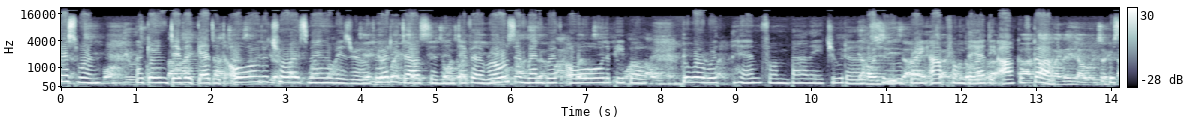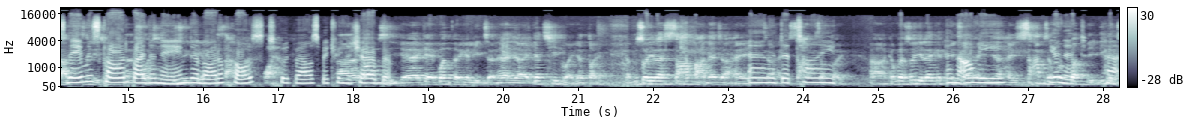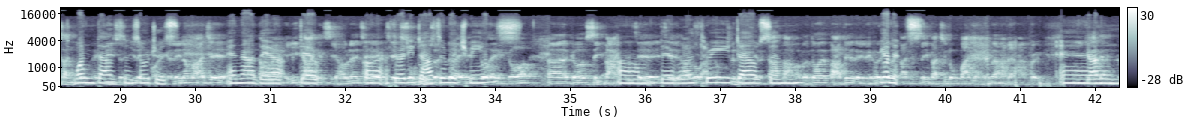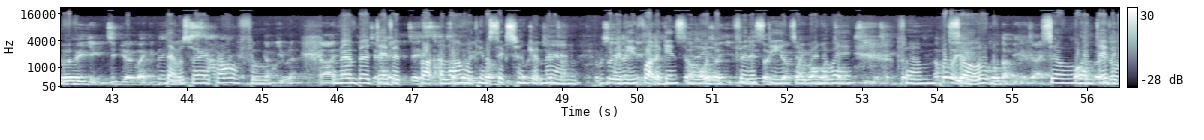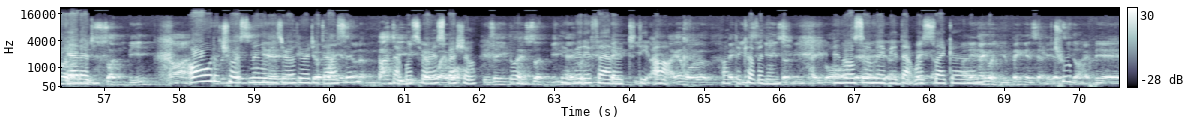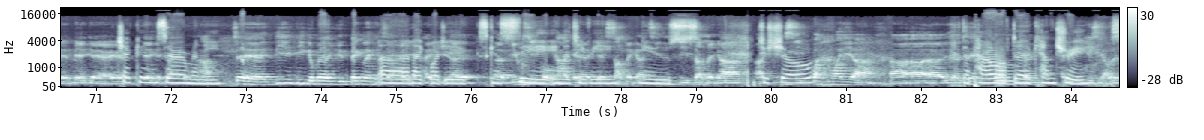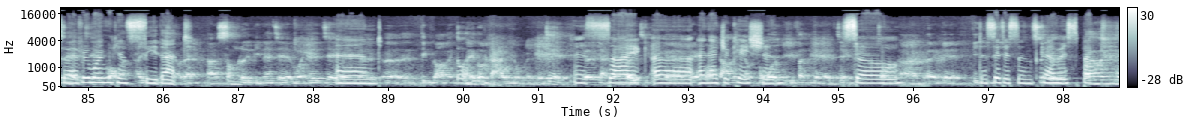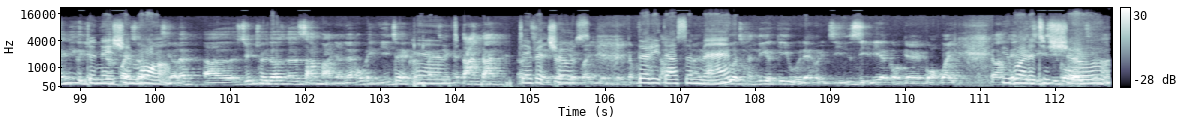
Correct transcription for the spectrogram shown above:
First one. Again, David gathered all the choice men of Israel, 30,000. And David arose and went with all the people who were with him from Baale, Judah, to bring up from there the ark of uh, God, whose name is called by the name the Lord of hosts, who dwells between the uh, cherubim. And at that time, 啊，咁啊，所以咧，其 An 实 army 系系三十个 unit 军列，呢个 had 阵容系非常之 1,000 厉害 soldiers. 嘅。你谂下，即系 And now 大 there- 卫起家 there 嘅时候咧，即 are 系即系数到尽 30,000 都系 which 都系 means, 嗰诶嗰四百， um, 即系即 there 系 were 亚杜兰道出嚟嘅三百， 3,000 后来多一百啫，嚟嚟去去 units. 大四百至六百人咁样行嚟行去。而家咧， And 佢去迎接约柜，点解 that 要 was very 三百人咁 powerful. 紧要咧？啊 Remember, 而且系 David 即系 brought 30 along with him 个军列咁样 600 出 men 阵咁所以 when 咧 he 其实 fought 咧 against 就可想而 the 知咧对约 Philistines 柜 or 嗰 ran 个 away 重视嘅程度。 from 啊不过亦都 Saul. 好特别嘅就系， So 可能 when 佢 David 都谂住 gathered 顺便啊 all the 咁呢一 choice 次 men of 嘅 Israel, 约柜嘅时候 30,000, 咧唔单止 that was 约 very 柜喎 special. 其实亦都系顺便 He 系一个 really 阅兵 followed 典 the 礼大家有冇 ark of 喺 the 电视机 covenant. 上面睇过 And 即 also 系 maybe 阅 that 兵 was like 啊 a 你睇过阅兵嘅时候，你就知道系咩咩嘅 checking 咩嘅神啊 ceremony 即系呢啲咁嘅阅兵咧，其实 Uh, 系 like 系 what you 诶 can 诶表示 see 国 in 家 the 嘅嘅 TV 实力啊、展 news 示实力啊、啊 to 展示 show 军威啊、啊啊啊 the power of the country. so everyone can see that. And it's like uh, an education, so the citizens can respect the nation more. And David chose 30,000 men. He wanted to show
